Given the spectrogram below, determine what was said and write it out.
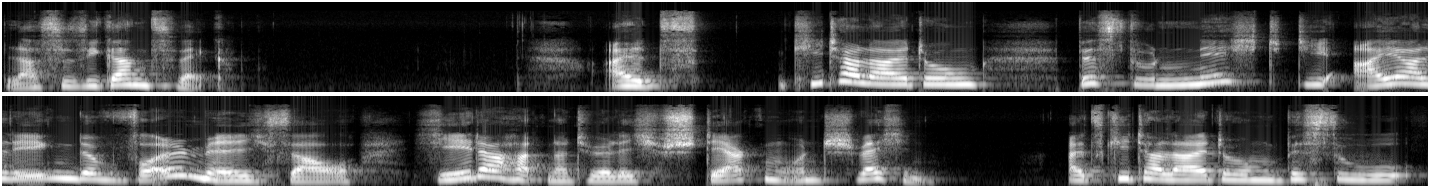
lasse sie ganz weg. Als Kita-Leitung bist du nicht die eierlegende Wollmilchsau. Jeder hat natürlich Stärken und Schwächen. Als Kita-Leitung bist du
